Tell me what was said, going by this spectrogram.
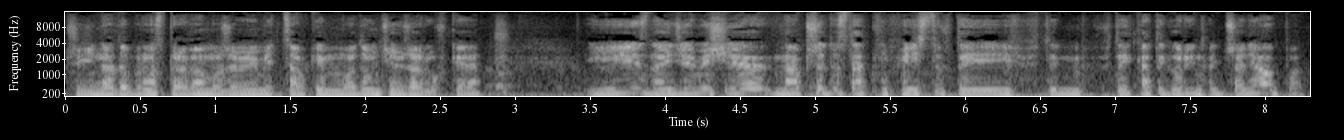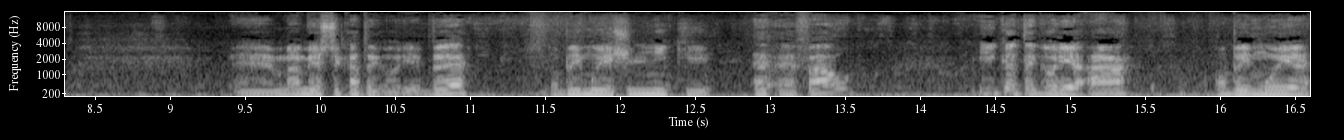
czyli na dobrą sprawę możemy mieć całkiem młodą ciężarówkę i znajdziemy się na przedostatnim miejscu w tej, w tym, w tej kategorii naliczania opłat. Yy, Mamy jeszcze kategorię B, obejmuje silniki EEV i kategoria A obejmuje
